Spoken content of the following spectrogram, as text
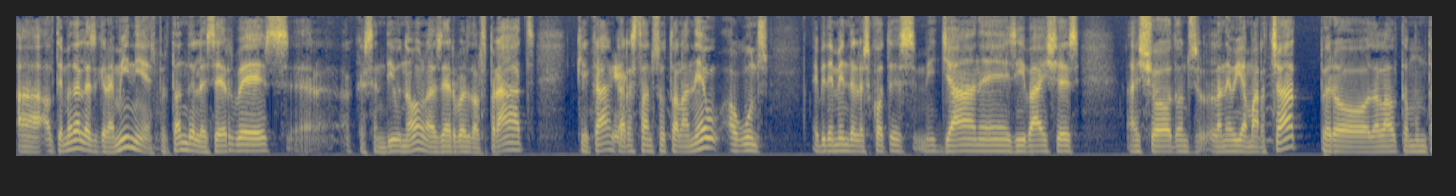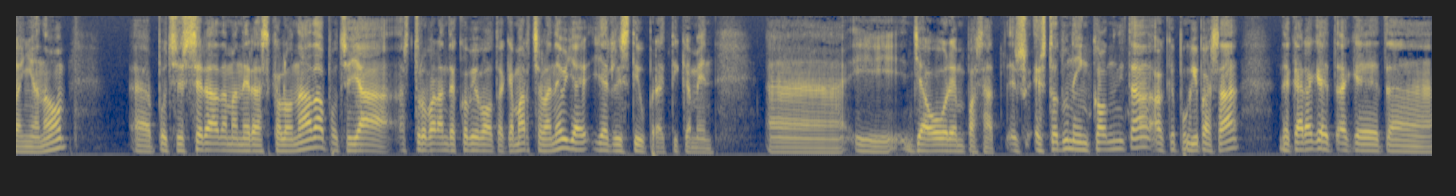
uh, el tema de les gramínies, per tant, de les herbes, eh, que se'n diu, no?, les herbes dels prats, que clar, Sí. encara estan sota la neu, alguns, evidentment, de les cotes mitjanes i baixes, això, doncs, la neu ja ha marxat, però de l'alta muntanya no. Eh, potser serà de manera escalonada, potser ja es trobaran de cop i volta que marxa la neu i ja, ja és l'estiu, pràcticament uh, i ja ho haurem passat. És, és tot una incògnita el que pugui passar de cara a aquest, a aquest, uh,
